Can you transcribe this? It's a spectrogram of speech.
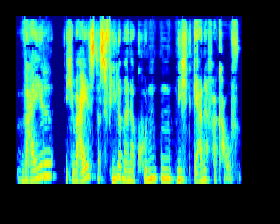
weil ich weiß, dass viele meiner Kunden nicht gerne verkaufen.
